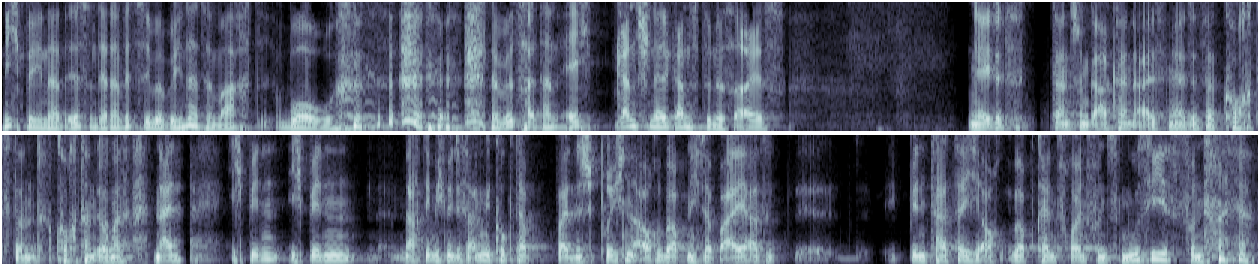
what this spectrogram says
nicht behindert ist und der dann Witze über Behinderte macht, wow, dann wird's halt dann echt ganz schnell ganz dünnes Eis. Nee, das ist dann schon gar kein Eis mehr. Das kocht dann, kocht dann irgendwas. Nein, ich bin, ich bin, nachdem ich mir das angeguckt habe, bei den Sprüchen auch überhaupt nicht dabei. Also äh, ich bin tatsächlich auch überhaupt kein Freund von Smoothies. Von daher,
